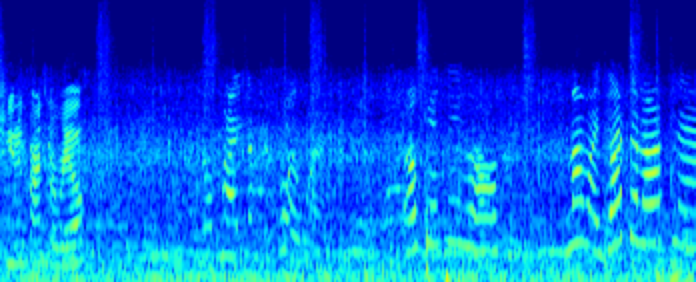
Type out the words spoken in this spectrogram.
Wish unicorns were real? Okay, that's the toy one. I'll these off. Mom, I got them off now.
